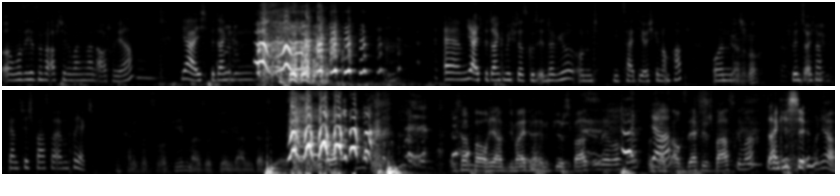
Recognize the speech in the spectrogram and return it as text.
Oh, muss ich jetzt eine Verabschiedung machen? Ich mein Auto, ja? Ja, ich bedanke, ähm, ja, ich bedanke mich für das gute Interview und die Zeit, die ihr euch genommen habt. Und Gerne doch. ich wünsche euch noch ganz viel Spaß bei eurem Projekt. Kann ich nur zurückgeben. Also vielen Dank, dass ihr habt. Ich hoffe auch, ihr habt weiterhin viel Spaß in der Woche. Uns Ja. hat es auch sehr viel Spaß gemacht. Dankeschön. Und ja,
